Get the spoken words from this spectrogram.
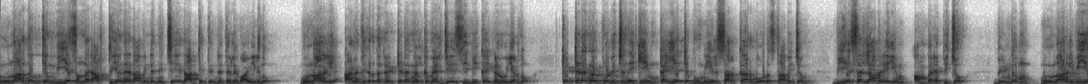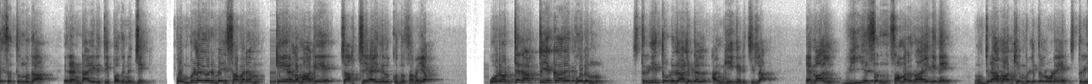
മൂന്നാർ ദൗത്യം വി എസ് എന്ന രാഷ്ട്രീയ നേതാവിന്റെ നിശ്ചയദാർഢ്യത്തിന്റെ തെളിവായിരുന്നു. മൂന്നാറിൽ അനധികൃത കെട്ടിടങ്ങൾക്ക് മേൽ ജെ സി ബി കൈകൾ ഉയർന്നു. കെട്ടിടങ്ങൾ പൊളിച്ചു നീക്കിയും കയ്യേറ്റ ഭൂമിയിൽ സർക്കാർ ബോർഡ് സ്ഥാപിച്ചും വി എസ് എല്ലാവരെയും അമ്പരപ്പിച്ചു. വീണ്ടും മൂന്നാറിൽ വി എസ് എത്തുന്നത് രണ്ടായിരത്തി പതിനഞ്ചിൽ പൊമ്പിളയൊരുമൈ സമരം കേരളമാകെ ചർച്ചയായി നിൽക്കുന്ന സമയം. ഒരൊറ്റ രാഷ്ട്രീയക്കാരെ പോലും സ്ത്രീ തൊഴിലാളികൾ അംഗീകരിച്ചില്ല. എന്നാൽ വി എസ് എന്ന സമരനായകനെ മുദ്രാവാക്യം വിളികളോടെ സ്ത്രീ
